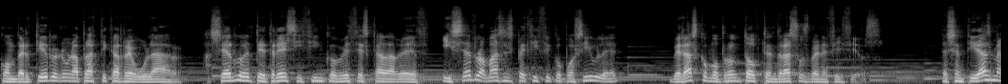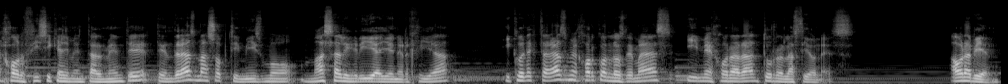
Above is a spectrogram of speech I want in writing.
convertirlo en una práctica regular, hacerlo entre tres y cinco veces cada vez y ser lo más específico posible, verás cómo pronto obtendrás sus beneficios. Te sentirás mejor física y mentalmente, tendrás más optimismo, más alegría y energía, y conectarás mejor con los demás y mejorarán tus relaciones. Ahora bien,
